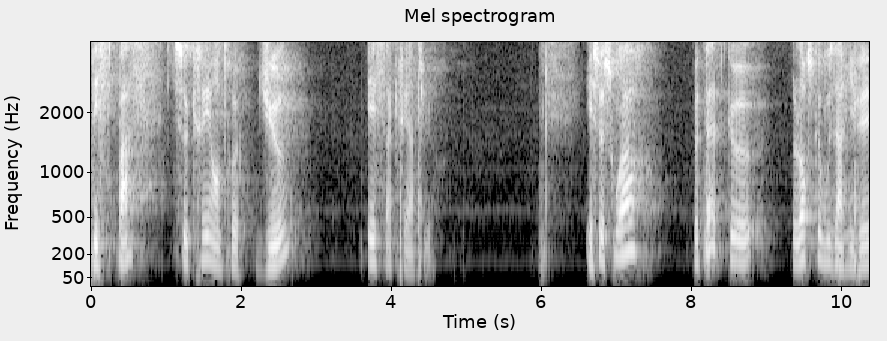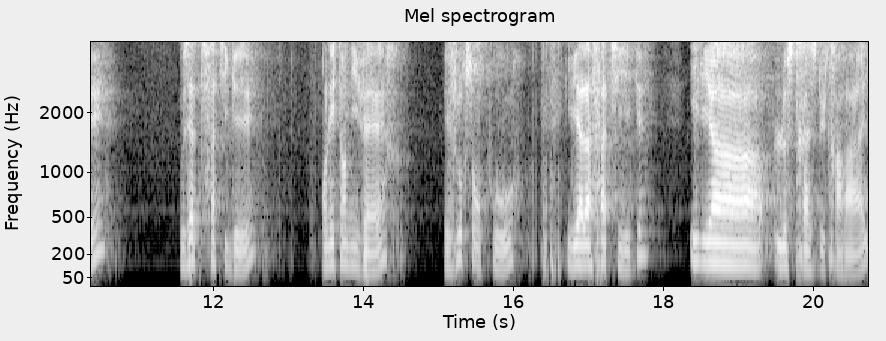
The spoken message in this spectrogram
d'espace qui se crée entre Dieu et sa créature. Et ce soir, Peut-être que lorsque vous arrivez, vous êtes fatigué, on est en hiver, les jours sont courts, il y a la fatigue, il y a le stress du travail,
